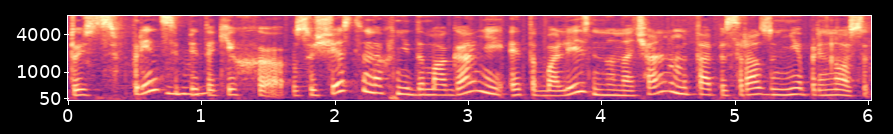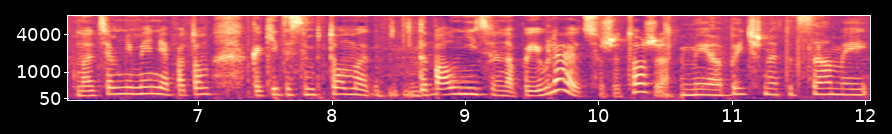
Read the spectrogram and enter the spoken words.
То есть, в принципе, mm-hmm. таких э, существенных недомоганий эта болезнь на начальном этапе сразу не приносит. Но, тем не менее, потом какие-то симптомы дополнительно появляются же тоже. Мы обычно этот самый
